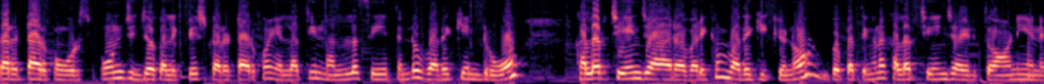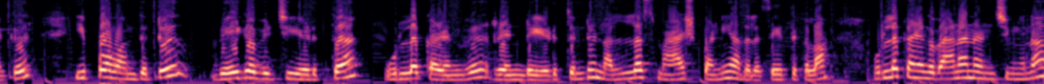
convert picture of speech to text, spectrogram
கரெக்டாக இருக்கும். ஒரு ஸ்பூன் ஜிஞ்சர் கார்லிக் பேஸ்ட் கரெக்டாக இருக்கும். எல்லாத்தையும் நல்லா சேர்த்துட்டு வதக்கின்றுவோம். கலர் சேஞ்ச் ஆகிற வரைக்கும் வதக்கிக்கணும். இப்போ பார்த்தீங்கன்னா கலர் சேஞ்ச் ஆகிடுத்து ஆனியனுக்கு இப்போ வந்துட்டு வேக வச்சு எடுத்த உருளைக்கிழங்கு ரெண்டு எடுத்துட்டு நல்லா ஸ்மாஷ் பண்ணி அதில் சேர்த்துக்கலாம். உருளைக்கிழங்கு வேணாம்னு நினச்சிங்கன்னா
